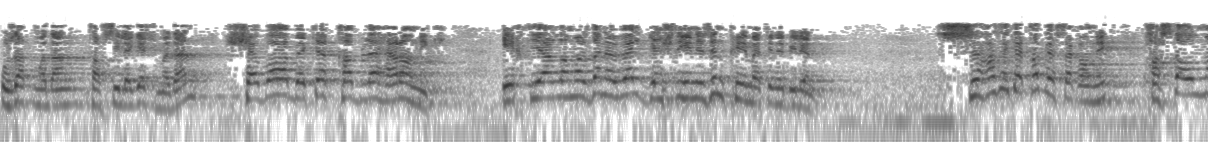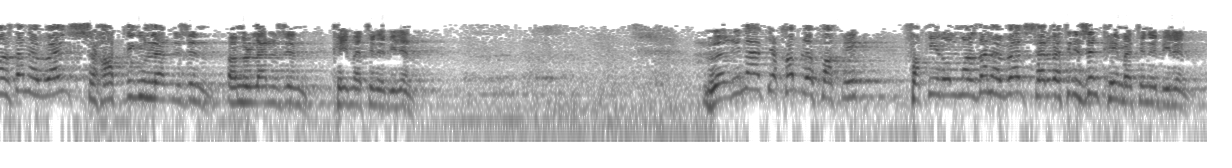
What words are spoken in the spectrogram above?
Uzatmadan, tafsile geçmeden şebabeke kable heramik İhtiyarlamazdan evvel gençliğinizin kıymetini bilin. Sıhhateke kable sakamik hasta olmazdan evvel sıhhatli günlerinizin, ömürlerinizin kıymetini bilin. Ve ginake kable fakrik fakir olmazdan evvel servetinizin kıymetini bilin.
